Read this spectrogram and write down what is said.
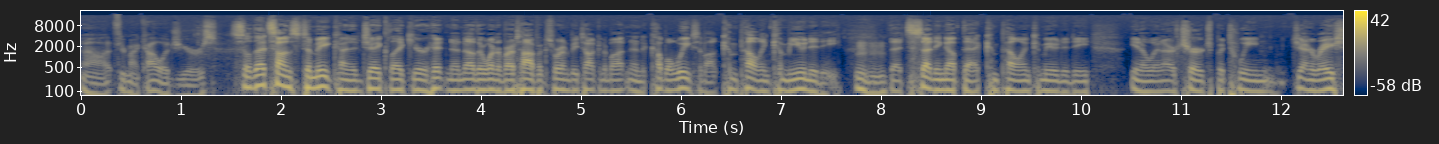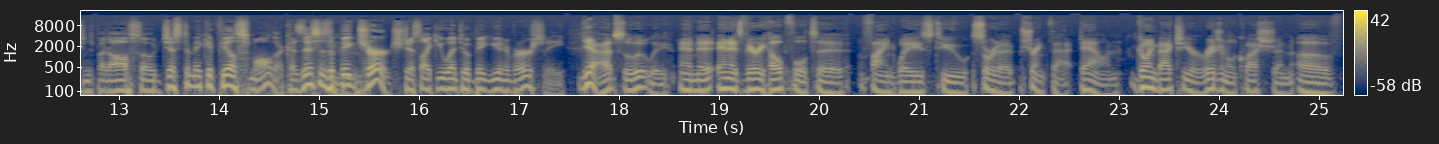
uh, through my college years. So that sounds to me kind of Jake like you're hitting another one of our topics we're going to be talking about in a couple of weeks about compelling community. Mm-hmm. That's setting up that compelling community, you know, in our church between generations, but also just to make it feel smaller because this is a mm-hmm. big church, just like you went to a big university. Yeah, absolutely, and it, and it's very helpful to find ways to sort of shrink that down. Going back to your original question of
